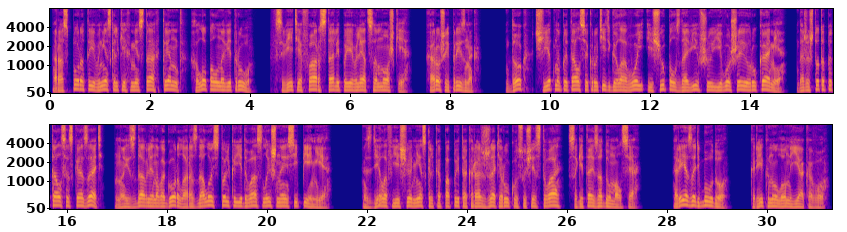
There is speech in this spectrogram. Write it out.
Распоротый в нескольких местах тент хлопал на ветру. В свете фар стали появляться мошки. Хороший признак. Док тщетно пытался крутить головой и щупал сдавившую его шею руками, даже что-то пытался сказать, но из сдавленного горла раздалось только едва слышное сипение. Сделав еще несколько попыток разжать руку существа, Сагитай задумался. «Резать буду!» — крикнул он Якову.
